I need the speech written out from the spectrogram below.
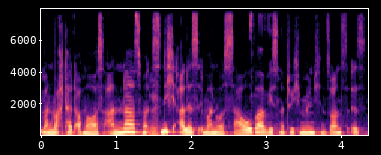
man macht halt auch mal was anders. Man ja. ist nicht alles immer nur sauber, wie es natürlich in München sonst ist.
